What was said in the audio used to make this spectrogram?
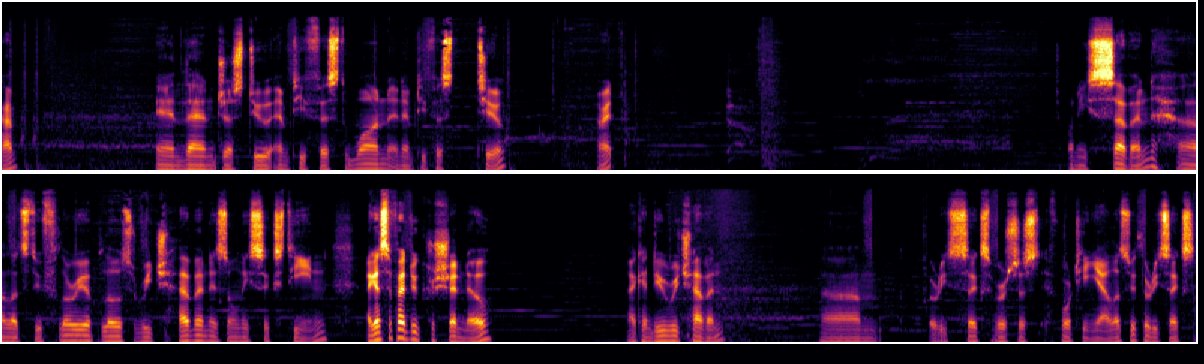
Okay. And then just do Empty Fist 1 and Empty Fist 2. Alright. 27. Uh, let's do Flurry of Blows. Reach Heaven is only 16. I guess if I do Crescendo, I can do Reach Heaven. Um, 36 versus 14. Yeah, let's do 36.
